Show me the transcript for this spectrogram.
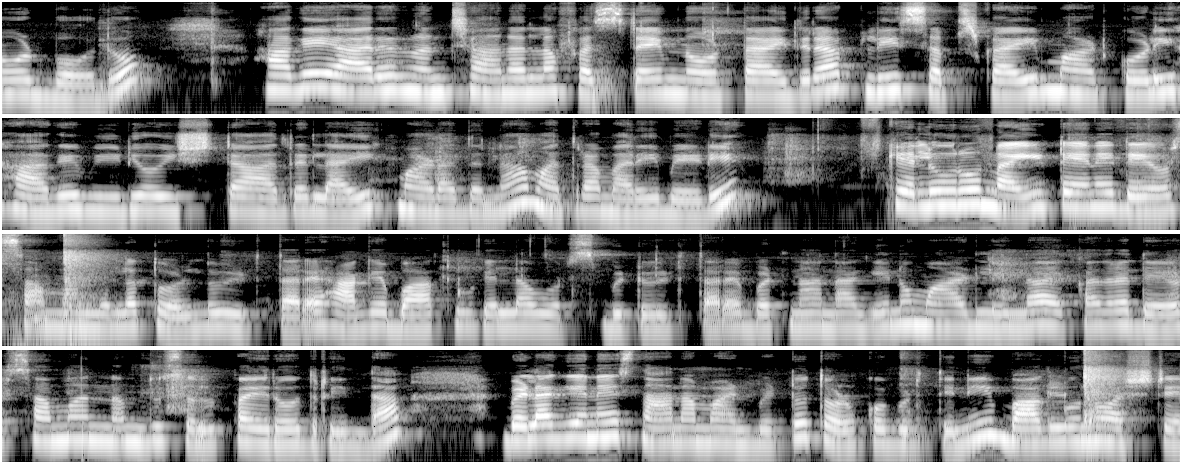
ನೋಡ್ಬೋದು. ಹಾಗೆ ಯಾರ್ಯಾರು ನನ್ನ ಚಾನಲ್ನ ಫಸ್ಟ್ ಟೈಮ್ ನೋಡ್ತಾ ಇದ್ದೀರಾ ಪ್ಲೀಸ್ ಸಬ್ಸ್ಕ್ರೈಬ್ ಮಾಡ್ಕೊಳ್ಳಿ. ಹಾಗೆ ವಿಡಿಯೋ ಇಷ್ಟ ಆದರೆ ಲೈಕ್ ಮಾಡೋದನ್ನು ಮಾತ್ರ ಮರಿಬೇಡಿ. ಕೆಲವರು ನೈಟೇನೆ ದೇವ್ರ ಸಾಮಾನೆಲ್ಲ ತೊಳೆದು ಇಡ್ತಾರೆ, ಹಾಗೆ ಬಾಗಿಲಿಗೆಲ್ಲ ಒರೆಸ್ಬಿಟ್ಟು ಇಡ್ತಾರೆ ಬಟ್ ನಾನು ಹಾಗೇನೂ ಮಾಡಲಿಲ್ಲ. ಯಾಕಂದರೆ ದೇವ್ರ ಸಾಮಾನು ನಮ್ಮದು ಸ್ವಲ್ಪ ಇರೋದ್ರಿಂದ ಬೆಳಗ್ಗೆನೇ ಸ್ನಾನ ಮಾಡಿಬಿಟ್ಟು ತೊಳ್ಕೊಬಿಡ್ತೀನಿ. ಬಾಗ್ಲೂ ಅಷ್ಟೇ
